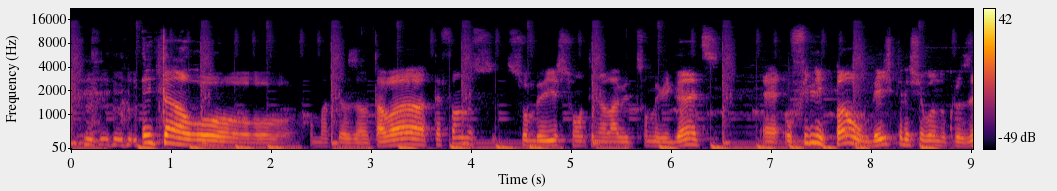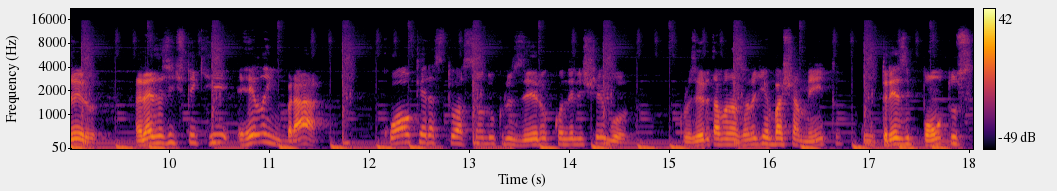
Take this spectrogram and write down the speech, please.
então, o, o Matheusão, eu tava até falando sobre isso ontem na live de Somos Gigantes. É, o Filipão, desde que ele chegou no Cruzeiro, aliás, a gente tem que relembrar qual que era a situação do Cruzeiro quando ele chegou. O Cruzeiro estava na zona de rebaixamento, com 13 pontos,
